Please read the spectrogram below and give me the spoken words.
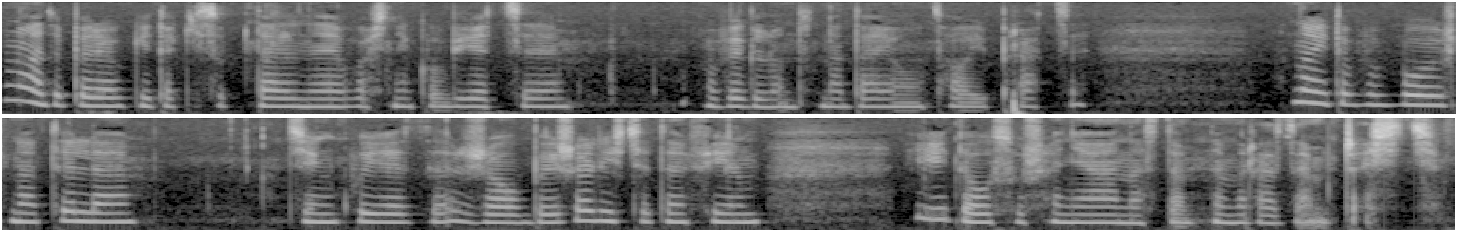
No a te perełki taki subtelny, właśnie kobiecy wygląd nadają całej pracy. No i to by było już na tyle. Dziękuję, że obejrzeliście ten film i do usłyszenia następnym razem. Cześć!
